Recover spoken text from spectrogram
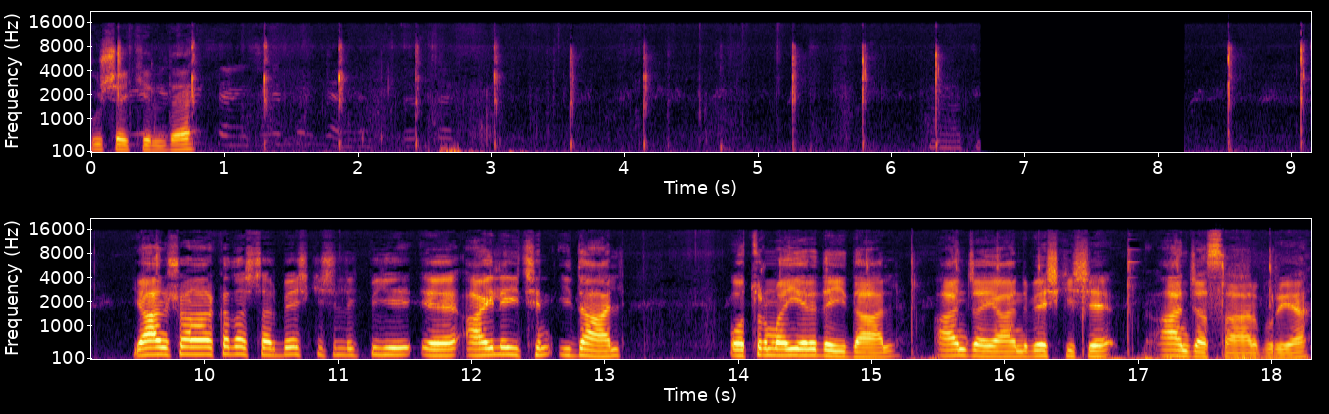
Bu şekilde. Yani şu an arkadaşlar 5 kişilik bir e, aile için ideal. Oturma yeri de ideal. Anca yani 5 kişi anca sığar buraya.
